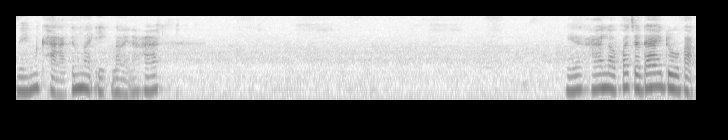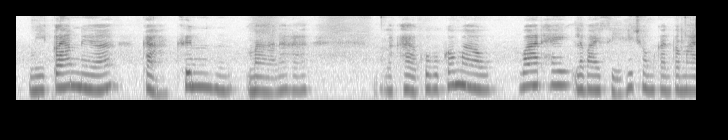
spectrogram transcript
เน้นขาขึ้นมาอีกหน่อยนะคะ นี่นะคะเราก็จะได้ดูแบบมีกล้ามเนื้อขาขึ้นมานะคะราคาครูก็มาวาดให้ระบายสีให้ชมกันประมาณ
